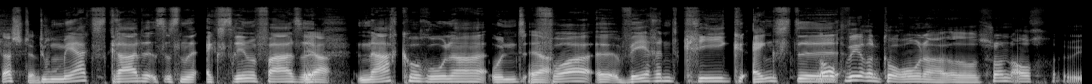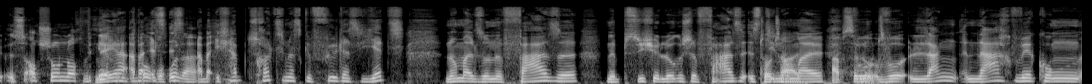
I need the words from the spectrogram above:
Das stimmt. Du merkst gerade, es ist eine extreme Phase Ja. nach Corona und vor, äh, während Krieg, Ängste. auch während Corona, also schon auch, ist auch schon noch während ja, ja, aber Corona. es ist, aber ich habe trotzdem das Gefühl, dass jetzt nochmal so eine Phase, eine psychologische Phase ist, die Total, nochmal, absolut. wo, wo lang Nachwirkungen,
